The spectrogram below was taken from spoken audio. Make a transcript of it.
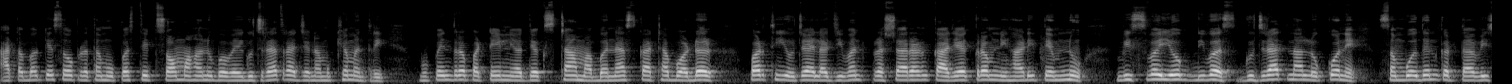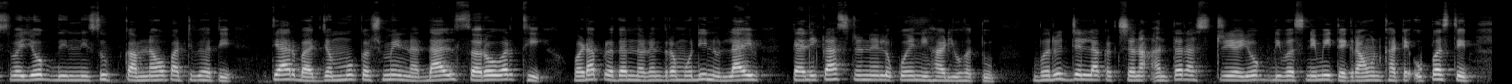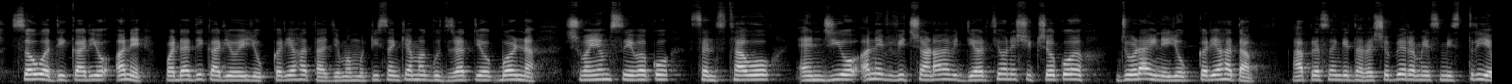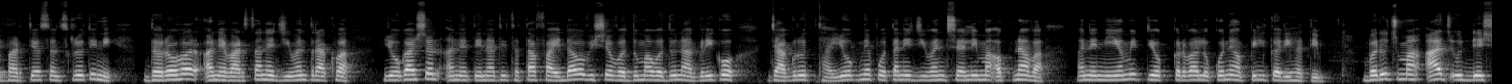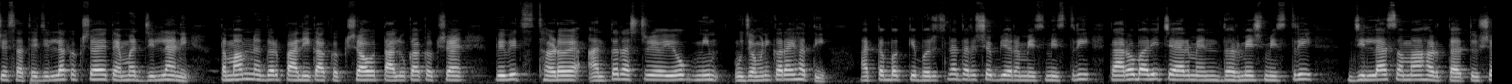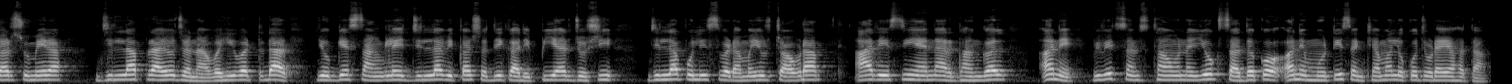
આ તબક્કે સૌ પ્રથમ ઉપસ્થિત સો મહાનુભાવોએ ગુજરાત રાજ્યના મુખ્યમંત્રી ભૂપેન્દ્ર પટેલની અધ્યક્ષતામાં બનાસકાંઠા બોર્ડર પરથી યોજાયેલા જીવંત પ્રસારણ કાર્યક્રમ નિહાળી તેમનું વિશ્વ યોગ દિવસ ગુજરાતના લોકોને સંબોધન કરતા વિશ્વ યોગ દિનની શુભકામનાઓ પાઠવી હતી. ત્યારબાદ જમ્મુ કાશ્મીરના દાલ સરોવરથી વડાપ્રધાન નરેન્દ્ર મોદીનું લાઈવ ટેલિકાસ્ટને લોકોએ નિહાળ્યું હતું. ભરૂચ જિલ્લા કક્ષાના આંતરરાષ્ટ્રીય યોગ દિવસ નિમિત્તે ગ્રાઉન્ડ ખાતે ઉપસ્થિત સૌ અધિકારીઓ અને પદાધિકારીઓએ યોગ કર્યા હતા, જેમાં મોટી સંખ્યામાં ગુજરાત યોગ બોર્ડના સ્વયંસેવકો, સંસ્થાઓ, એનજીઓ અને વિવિધ શાળાના વિદ્યાર્થીઓ અને શિક્ષકો જોડાઈને યોગ કર્યા હતા. આ પ્રસંગે ધારાસભ્ય રમેશ મિસ્ત્રીએ ભારતીય સંસ્કૃતિની ધરોહર અને વારસાને જીવંત રાખવા યોગાસન અને તેનાથી થતા ફાયદાઓ વિશે વધુમાં વધુ નાગરિકો જાગૃત થાય. યોગને પોતાની જીવનશૈલીમાં અપનાવવા અને નિયમિત યોગ કરવા લોકોને અપીલ કરી હતી. ભરૂચમાં આ જ ઉદ્દેશ્ય સાથે જિલ્લા કક્ષાએ તેમજ જિલ્લાની તમામ નગરપાલિકા કક્ષાઓ, તાલુકા કક્ષાએ વિવિધ સ્થળોએ આંતરરાષ્ટ્રીય યોગની ઉજવણી કરાઈ હતી. આ તબક્કે ભરૂચના ધારાસભ્ય રમેશ મિસ્ત્રી, કારોબારી ચેરમેન ધર્મેશ મિસ્ત્રી, જિલ્લા સમાહર્તા તુષાર સુમેરા, જિલ્લા પ્રાયોજના વહીવટદાર યોગેશ સાંગલે, જિલ્લા વિકાસ અધિકારી પી આર જોશી, જિલ્લા પોલીસ વડા મયુર ચાવડા, આર એસીએનઆર ઘાંગલ અને વિવિધ સંસ્થાઓના યોગ સાધકો અને મોટી સંખ્યામાં લોકો જોડાયા હતા.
